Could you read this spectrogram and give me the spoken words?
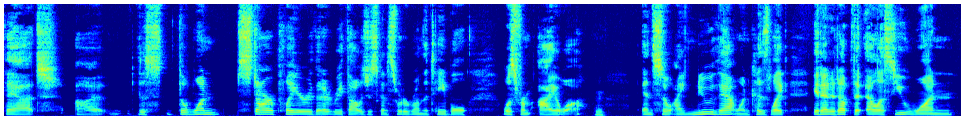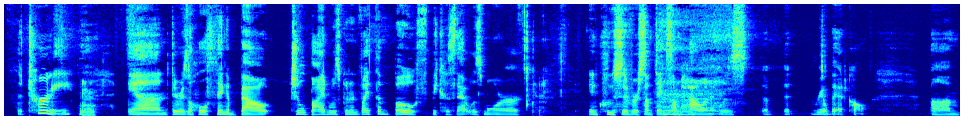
that uh, this the one star player that everybody thought was just going to sort of run the table was from Iowa, Hmm. and so I knew that one because like it ended up that LSU won the tourney, Mhm. and there was a whole thing about Jill Biden was going to invite them both because that was more inclusive or something somehow, and it was a, a real bad call. Um,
